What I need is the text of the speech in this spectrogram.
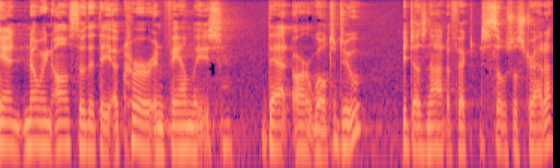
and knowing also that they occur in families that are well-to-do. It does not affect social strata.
